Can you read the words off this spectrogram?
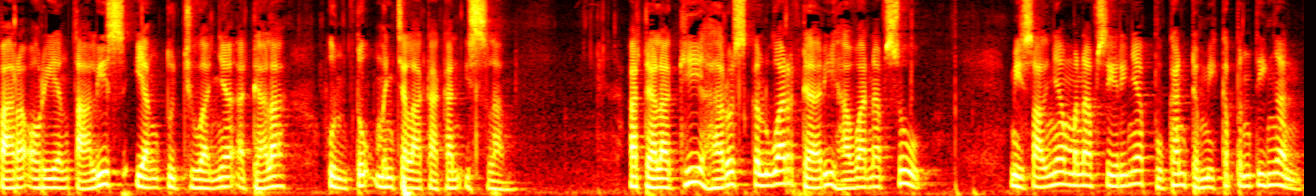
para orientalis yang tujuannya adalah untuk mencelakakan Islam. Ada lagi harus keluar dari hawa nafsu. Misalnya menafsirinya bukan demi kepentingan.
